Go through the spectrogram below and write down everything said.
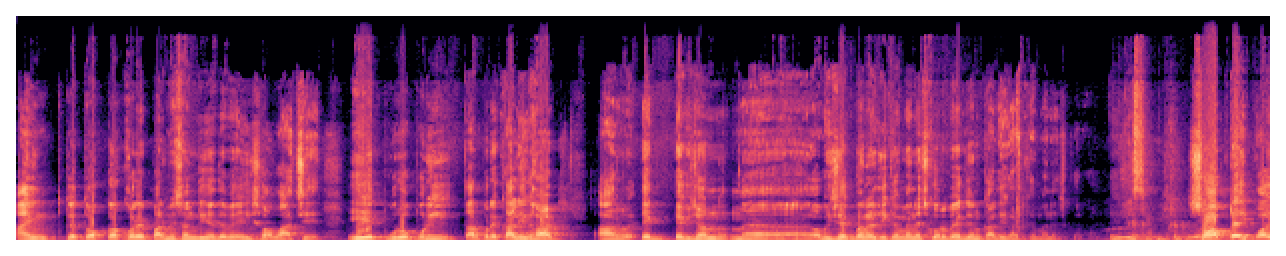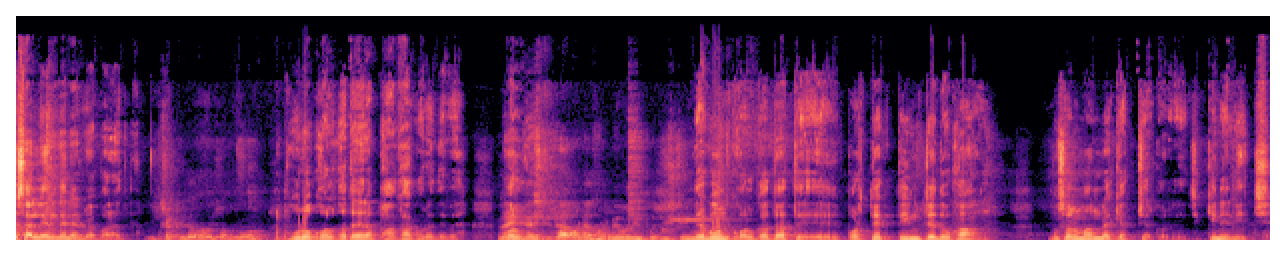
আইনকে তক্কা করে পারমিশন দিয়ে দেবে এইসব আছে। এ পুরোপুরি তারপরে কালীঘাট আর এক একজন অভিষেক ব্যানার্জিকে ম্যানেজ করবে একজন কালীঘাটকে ম্যানেজ করবে। সবটাই পয়সা লেনদেনের ব্যাপার আছে। পুরো কলকাতায় এরা ফাঁকা করে দেবে। দেখুন কলকাতাতে প্রত্যেক তিনটে দোকান মুসলমানরা ক্যাপচার করে নিচ্ছে কিনে নিচ্ছে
